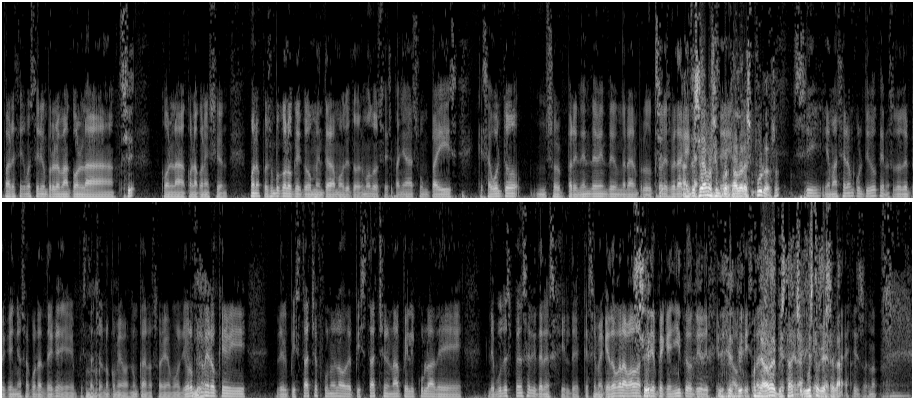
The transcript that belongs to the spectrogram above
parece que hemos tenido un problema con la con la con la conexión. Bueno pues un poco lo que comentábamos de todos modos. España es un país que se ha vuelto sorprendentemente un gran productor. Es verdad antes éramos importadores puros ¿no? sí y además era un cultivo que nosotros de pequeños acuérdate que pistachos no comíamos nunca no sabíamos. Yo lo primero que vi del pistacho fue un helado de pistacho en una película de, de Bud Spencer y Terence Hill, que se me quedó grabado así de pequeñito, tío. Dije, Dije helado de pistacho, ¿y esto qué será? Eso, ¿no?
